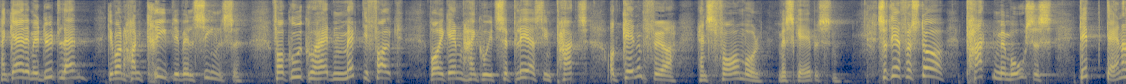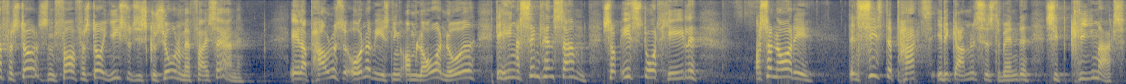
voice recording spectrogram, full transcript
Han gav dem et nyt land. Det var en håndgribelig velsignelse. For at Gud kunne have et mægtigt folk, hvor igennem han kunne etablere sin pagt og gennemføre hans formål med skabelsen. Så det at forstå pakten med Moses, det danner forståelsen for at forstå Jesu diskussioner med farisæerne. Eller Paulus' undervisning om lov og noget. Det hænger simpelthen sammen som et stort hele. Og så når det den sidste pagt i det gamle testamente sit klimaks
